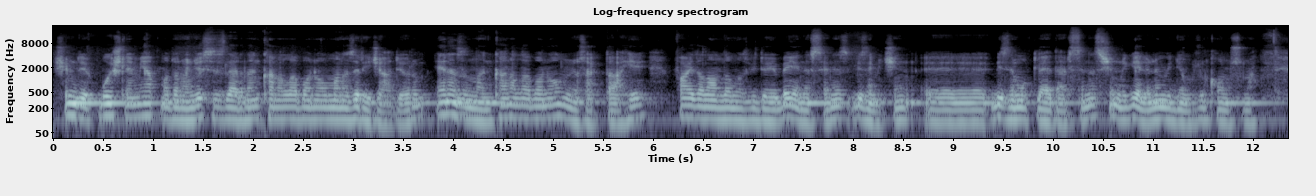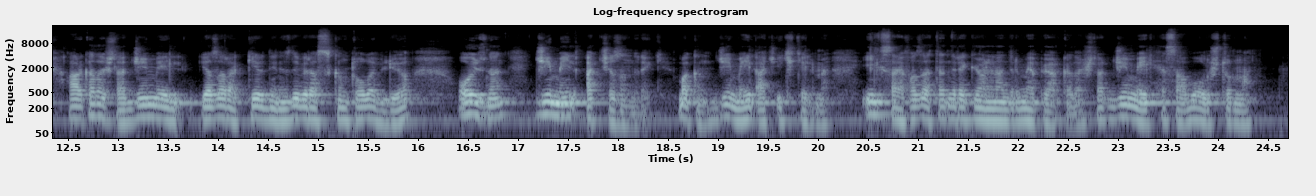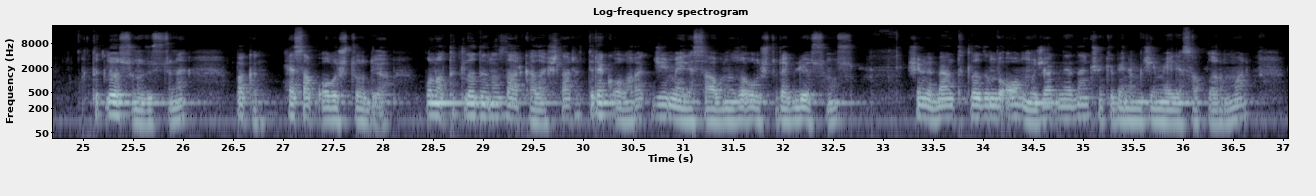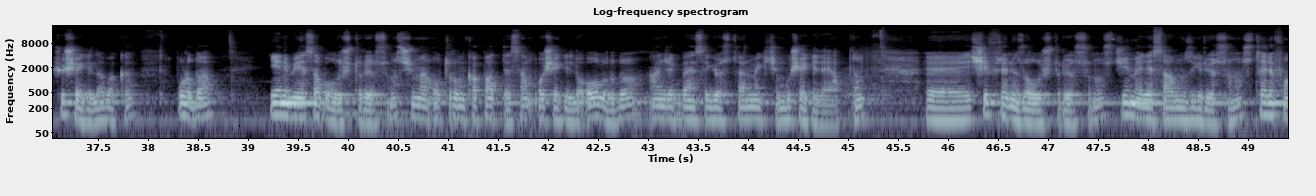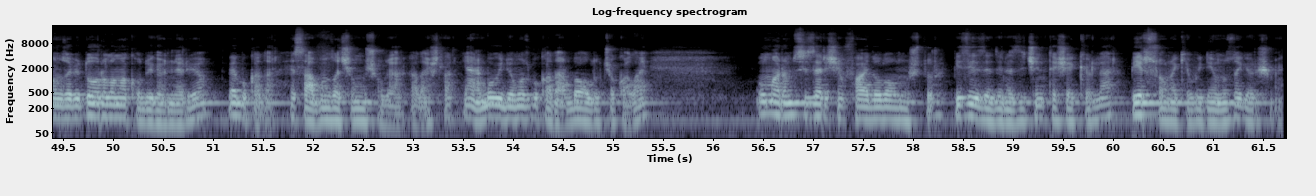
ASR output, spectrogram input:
Şimdi bu işlemi yapmadan önce sizlerden kanala abone olmanızı rica ediyorum. En azından kanala abone olmuyorsak dahi faydalandığımız videoyu beğenirseniz bizim için e, bizi mutlu edersiniz. Şimdi gelelim videomuzun konusuna. Arkadaşlar Gmail yazarak girdiğinizde biraz sıkıntı olabiliyor. O yüzden Gmail aç yazın direkt. Bakın Gmail aç iki kelime. İlk sayfa zaten direkt yönlendirme yapıyor arkadaşlar. Gmail hesabı oluşturma. Tıklıyorsunuz üstüne. Bakın hesap oluştur diyor. Buna tıkladığınızda arkadaşlar direkt olarak Gmail hesabınızı oluşturabiliyorsunuz. Şimdi ben tıkladığımda olmayacak. Neden? Çünkü benim Gmail hesaplarım var. Şu şekilde bakın. Burada yeni bir hesap oluşturuyorsunuz. Şimdi ben oturum kapat desem o şekilde olurdu. Ancak ben size göstermek için bu şekilde yaptım. Ee, şifrenizi oluşturuyorsunuz. Gmail hesabınızı giriyorsunuz. Telefonunuza bir doğrulama kodu gönderiyor. Ve bu kadar. Hesabınız açılmış oluyor arkadaşlar. Yani bu videomuz bu kadar da oldukça kolay. Umarım sizler için faydalı olmuştur. Bizi izlediğiniz için teşekkürler. Bir sonraki videomuzda görüşmek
